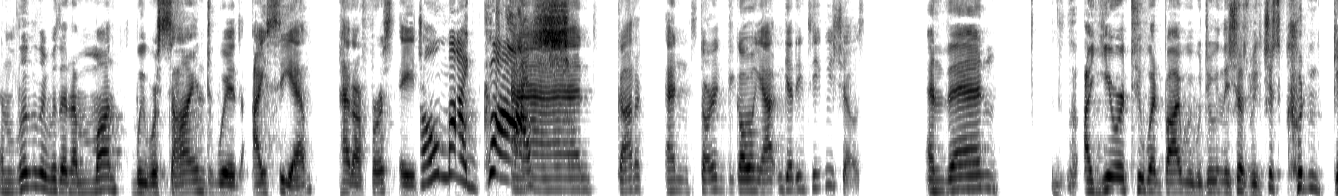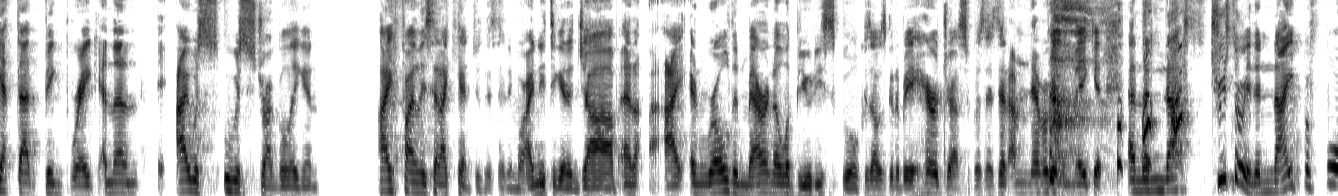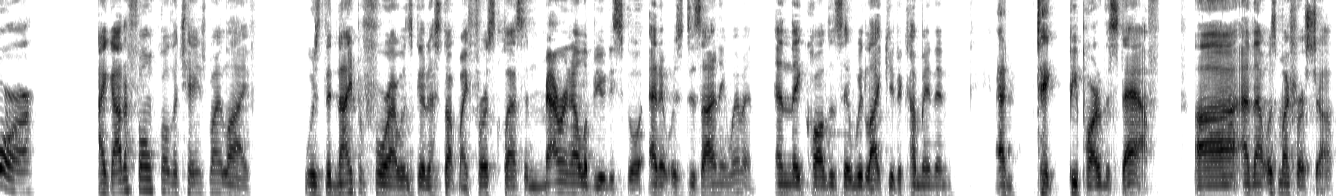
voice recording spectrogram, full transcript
And literally within a month, we were signed with ICM, had our first agent, Oh my gosh. and got a, and started going out and getting TV shows. And then a year or two went by. We were doing these shows. We just couldn't get that big break. And then I was we was struggling, and I finally said, I can't do this anymore. I need to get a job. And I enrolled in Marinello Beauty School because I was going to be a hairdresser. Because I said I'm never going to make it. And the night, true story, the night before I got a phone call that changed my life was the night before I was going to start my first class in Marinello Beauty School, and it was designing women. And they called and said, "We'd like you to come in and and take be part of the staff." Uh, and that was my first job.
